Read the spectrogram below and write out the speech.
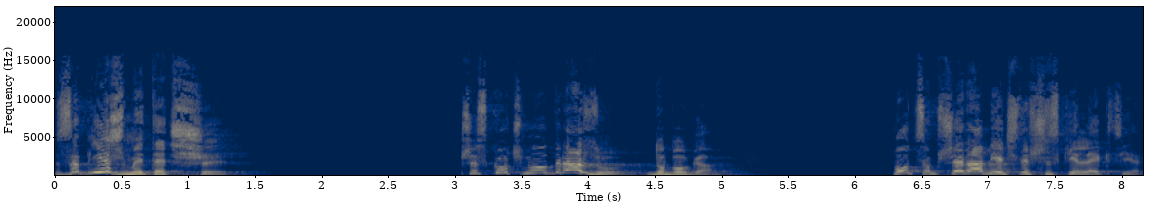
zabierzmy te trzy. Przeskoczmy od razu do Boga. Po co przerabiać te wszystkie lekcje?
